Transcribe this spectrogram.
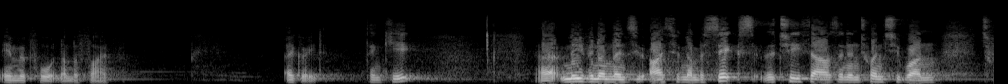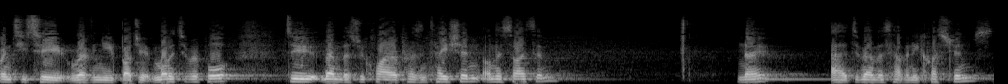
in report number five? Agreed. Thank you. Uh, moving on then to item number six, the 2021-22 Revenue Budget Monitor Report. Do members require a presentation on this item? No. Uh, do members have any questions?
